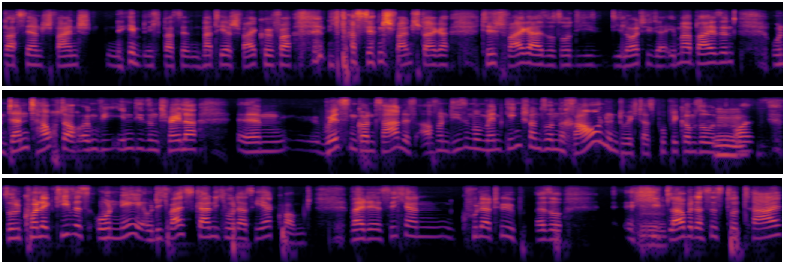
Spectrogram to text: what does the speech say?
Bastian Schweinsteiger, nee, nicht Bastian, Matthias Schweighöfer, nicht Bastian Schweinsteiger, Till Schweiger, also so die, die Leute, die da immer bei sind. Und dann tauchte auch irgendwie in diesem Trailer ähm, Wilson Gonzalez auf. Und in diesem Moment ging schon so ein Raunen durch das Publikum, so, mhm. so ein kollektives Oh nee. Und ich weiß gar nicht, wo das herkommt, weil der ist sicher ein cooler Typ. Also ich mhm. glaube, das ist total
